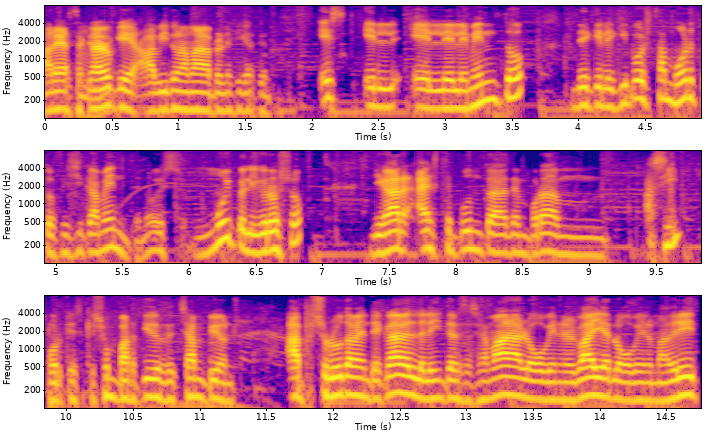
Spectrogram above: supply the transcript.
Ahora ya está claro que ha habido una mala planificación. Es el, el elemento de que el equipo está muerto físicamente, ¿no? Es muy peligroso llegar a este punto de la temporada así, porque es que son partidos de Champions absolutamente clave, el del Inter esta semana, luego viene el Bayern, luego viene el Madrid,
